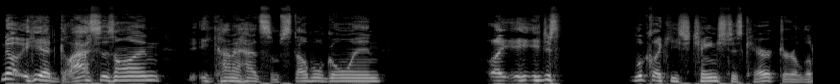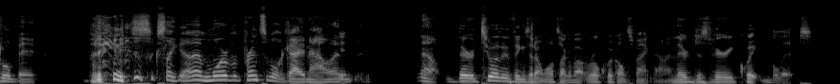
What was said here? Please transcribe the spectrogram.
no, he had glasses on. He kind of had some stubble going. Like he, he just looked like he's changed his character a little bit. But he just looks like uh, more of a principal guy now. And Now, there are two other things that I want to talk about real quick on SmackDown, and they're just very quick blips.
